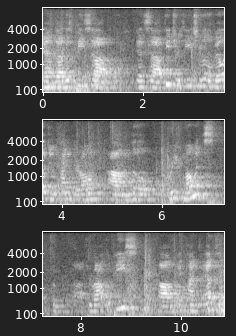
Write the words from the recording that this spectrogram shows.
And uh, this piece uh, is, uh, features each little village in kind of their own um, little brief moments uh, throughout the piece. Um, it kind of ebbs and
